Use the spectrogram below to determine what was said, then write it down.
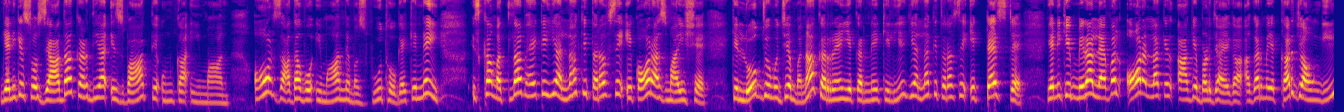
یعنی کہ سو زیادہ کر دیا اس بات نے ان کا ایمان، اور زیادہ وہ ایمان میں مضبوط ہو گئے کہ نہیں، اس کا مطلب ہے کہ یہ اللہ کی طرف سے ایک اور آزمائش ہے کہ لوگ جو مجھے منع کر رہے ہیں یہ کرنے کے لیے، یہ اللہ کی طرف سے ایک ٹیسٹ ہے۔ یعنی کہ میرا لیول اور اللہ کے آگے بڑھ جائے گا۔ اگر میں یہ کر جاؤں گی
